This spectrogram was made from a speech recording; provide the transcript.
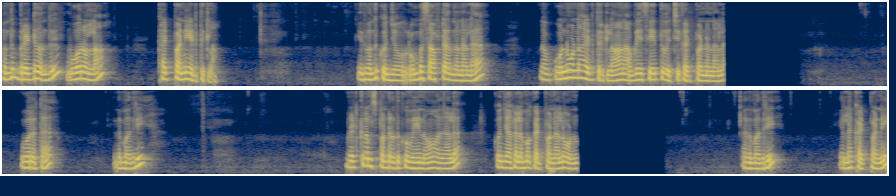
வந்து ப்ரெட்டு வந்து ஓரம்லாம் கட் பண்ணி எடுத்துக்கலாம். இது வந்து கொஞ்சம் ரொம்ப சாஃப்டாக இருந்தனால நான் ஒன்று ஒன்றா எடுத்துருக்கலாம். நான் அப்படியே சேர்த்து வச்சு கட் பண்ணனால. உரத்தை இந்த மாதிரி ப்ரெட் க்ரம்ஸ் பண்ணுறதுக்கும் வேணும். அதனால் கொஞ்சம் அகலமாக கட் பண்ணாலும் ஒன்றும் அது மாதிரி எல்லாம் கட் பண்ணி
